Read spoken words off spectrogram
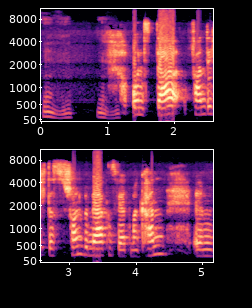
Mhm. Mhm. Und da fand ich das schon bemerkenswert. Man kann, ähm,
